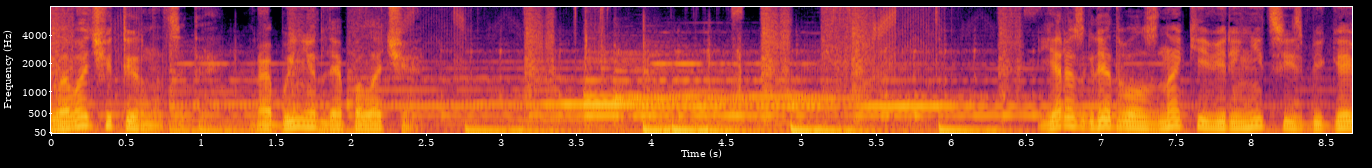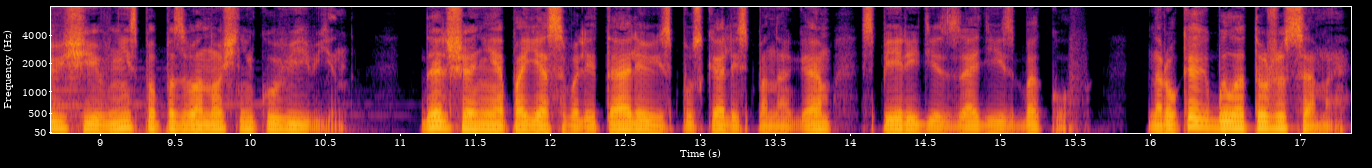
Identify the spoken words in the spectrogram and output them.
Глава 14. Рабыня для палача. Я разглядывал знаки вереницы, избегающие вниз по позвоночнику Вивьен. Дальше они опоясывали талию и спускались по ногам, спереди, сзади и с боков. На руках было то же самое.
